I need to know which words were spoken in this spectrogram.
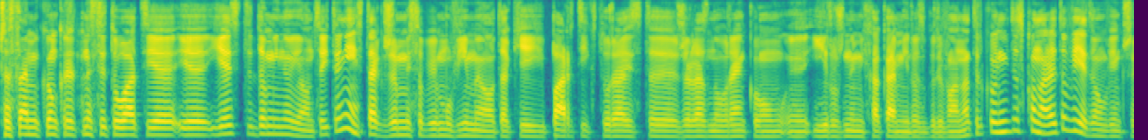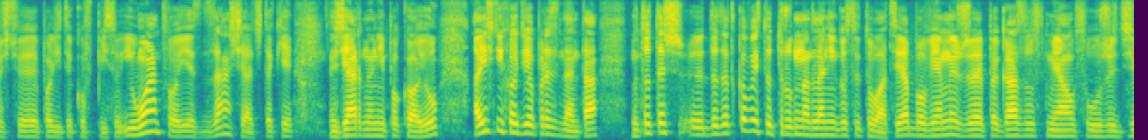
czasami konkretne sytuacje je- jest dominujące. I to nie jest tak, że my sobie mówimy o takiej partii, która jest e, żelazną ręką e, i różnymi hakami rozgrywana, tylko oni doskonale to wiedzą, większość e, polityków PiSu. I łatwo jest zasiać takie ziarno niepokoju. A jeśli chodzi o prezydenta, no to też dodatkowo jest to trudna dla niego sytuacja, bo wiemy, że Pegasus miał służyć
